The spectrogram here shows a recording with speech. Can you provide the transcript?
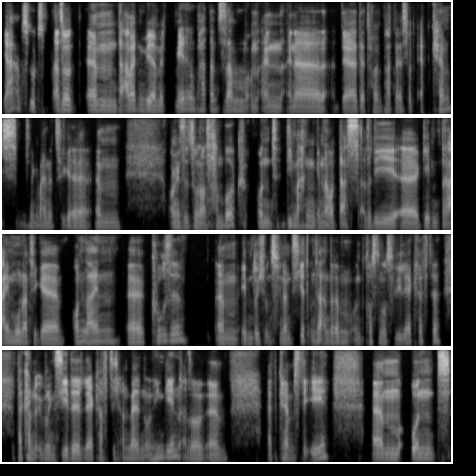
Ja, absolut. Also ähm, da arbeiten wir mit mehreren Partnern zusammen und ein, einer der, der tollen Partner ist dort AppCamps, das ist eine gemeinnützige ähm, Organisation aus Hamburg und die machen genau das. Also die äh, geben dreimonatige Online-Kurse, äh, ähm, eben durch uns finanziert unter anderem und kostenlos für die Lehrkräfte. Da kann übrigens jede Lehrkraft sich anmelden und hingehen, also ähm, appcamps.de. Ähm, und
